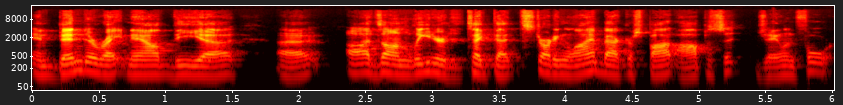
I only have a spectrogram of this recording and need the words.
And Gbenda right now, the uh, uh, odds on leader to take that starting linebacker spot opposite Jaylan Ford.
